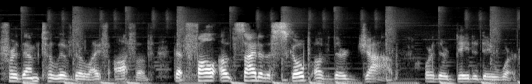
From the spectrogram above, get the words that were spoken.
for them to live their life off of that fall outside of the scope of their job or their day to day work.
